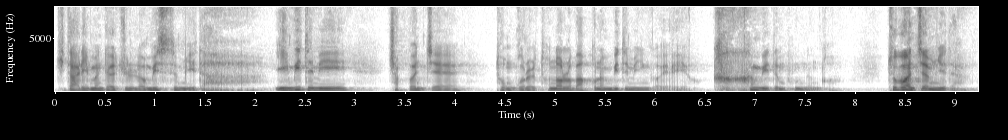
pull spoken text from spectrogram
기다리면 될 줄로 믿습니다. 이 믿음이 첫 번째 동굴을 터널로 바꾸는 믿음인 거예요. 큰 믿음 품는 거. 두 번째입니다.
